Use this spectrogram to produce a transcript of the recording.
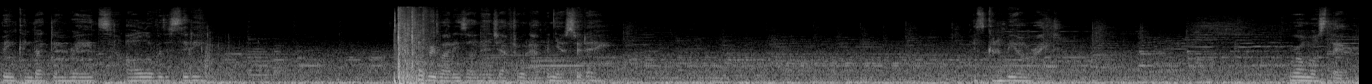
They've been conducting raids all over the city. Everybody's on edge after what happened yesterday. It's gonna be all right. We're almost there.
